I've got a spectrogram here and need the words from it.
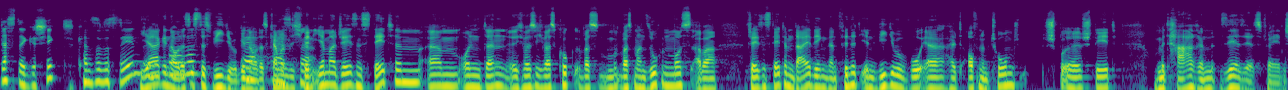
das da geschickt. Kannst du das sehen? Ja, genau, das ist das Video. Genau, ja, das kann man sich, klar. wenn ihr mal Jason Statham ähm, und dann, ich weiß nicht, was guckt, was, was man suchen muss, aber Jason Statham Diving, dann findet ihr ein Video, wo er halt auf einem Turm äh, steht und mit Haaren. Sehr, sehr strange.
